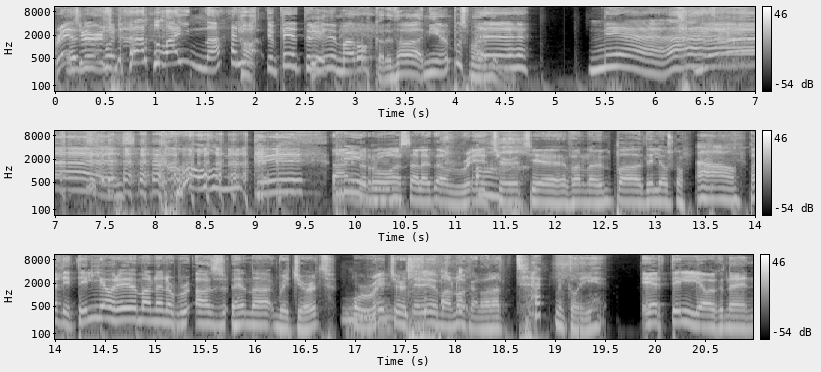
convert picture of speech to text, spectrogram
Richard! Er búin að læna heldur betur Yfir maður okkar, er það nýja umbúrsmaður uh, Mjess Kongu Það er rosalegt að Richard sé farin að umbaða Dilljá sko. Já. Pæti, Dilljá er yfirmann hennar hérna Richard. Og Richard er yfirmann okkar þannig að technically er Dilljá einhvern veginn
